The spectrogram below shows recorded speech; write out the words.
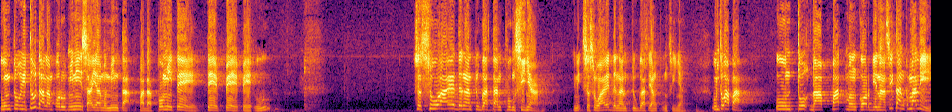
Untuk itu dalam forum ini saya meminta kepada komite TPPU sesuai dengan tugas dan fungsinya ini sesuai dengan tugas yang fungsinya. Untuk apa? Untuk dapat mengkoordinasikan kembali,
